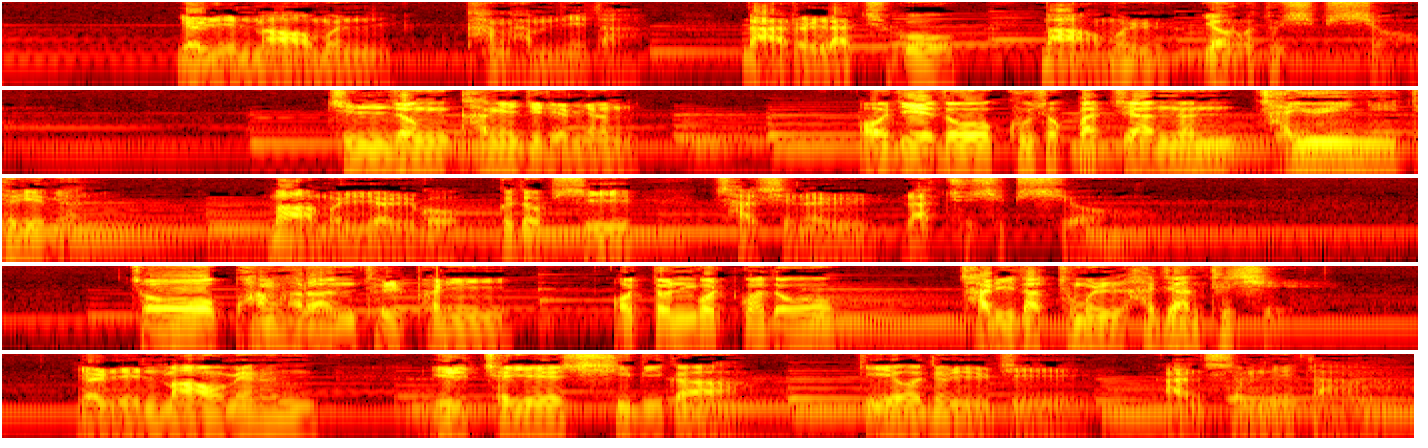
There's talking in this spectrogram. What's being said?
열린 마음은 강합니다. 나를 낮추고 마음을 열어두십시오. 진정 강해지려면 어디에도 구속받지 않는 자유인이 되려면 마음을 열고 끝없이 자신을 낮추십시오. 저 광활한 들판이 어떤 것과도 자리 다툼을 하지 않듯이 열린 마음에는 일체의 시비가 끼어들지 않습니다.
